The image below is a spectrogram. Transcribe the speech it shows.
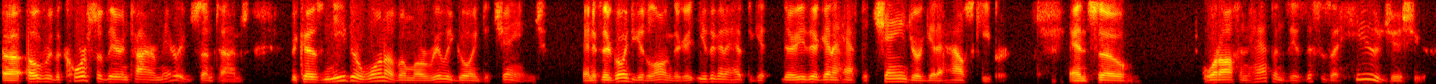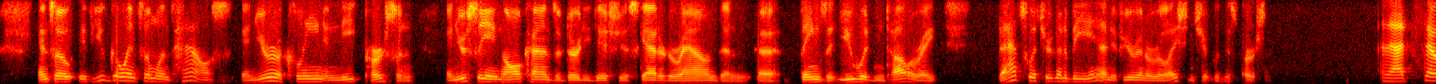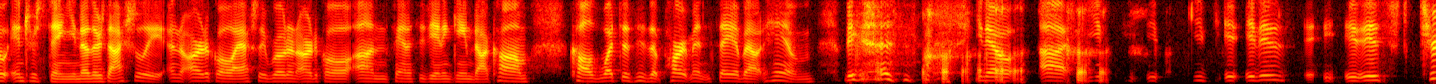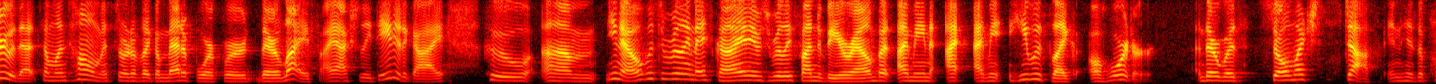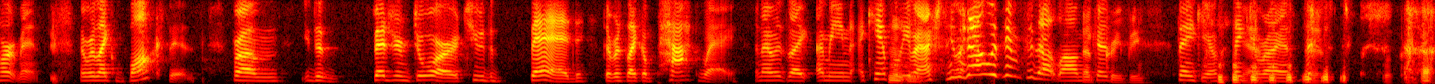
uh, over the course of their entire marriage sometimes because neither one of them are really going to change. And if they're going to get along they're either going to have to get they're either going to have to change or get a housekeeper. And so what often happens is this is a huge issue. And so if you go in someone's house and you're a clean and neat person and you're seeing all kinds of dirty dishes scattered around and uh, things that you wouldn't tolerate, that's what you're going to be in if you're in a relationship with this person. That's so interesting. You know, there's actually an article. I actually wrote an article on fantasydatinggame.com called "What Does His Apartment Say About Him?" Because you know, uh, you, you, it, it is it is true that someone's home is sort of like a metaphor for their life. I actually dated a guy who um you know was a really nice guy and it was really fun to be around but i mean i i mean he was like a hoarder. There was so much stuff in his apartment. There were like boxes from the bedroom door to the bed. There was like a pathway. And i was like i mean i can't believe mm-hmm. i actually went out with him for that long That's because creepy Thank you, thank you, Ryan. it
